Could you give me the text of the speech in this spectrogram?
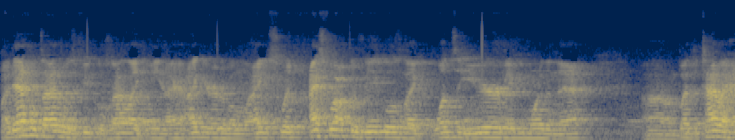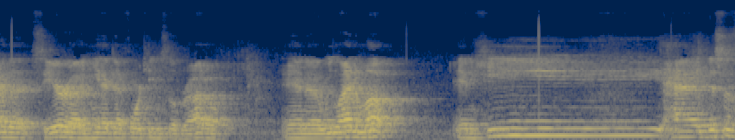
My dad holds on to his vehicles, not like me. I, I get rid of them. I switch. I swap through vehicles like once a year, maybe more than that. Um, but at the time I had that Sierra, and he had that 14 Silverado, and uh, we lined them up, and he had this is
